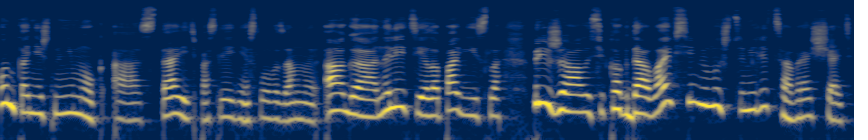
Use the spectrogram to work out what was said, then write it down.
Он, конечно, не мог оставить последнее слово за мной. Ага, налетела, повисла, прижалась и как давай всеми мышцами лица вращать.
